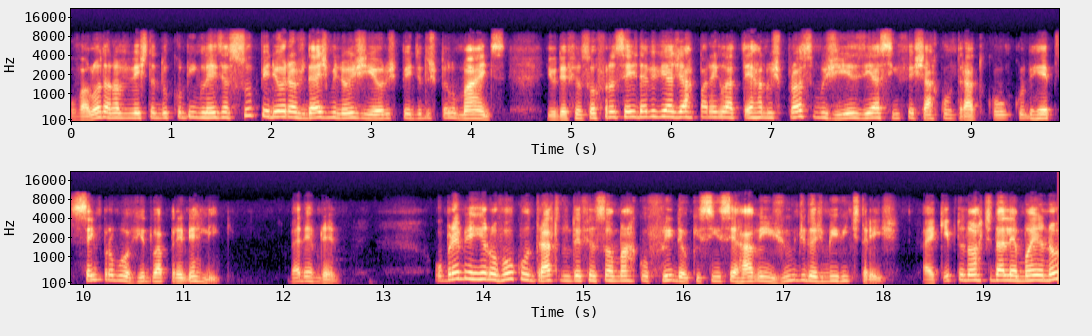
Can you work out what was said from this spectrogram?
O valor da nova investida do clube inglês é superior aos 10 milhões de euros pedidos pelo Mainz, e o defensor francês deve viajar para a Inglaterra nos próximos dias e assim fechar contrato com o clube recém-promovido à Premier League. Werder Bremen. O Bremen renovou o contrato do defensor Marco Friedel, que se encerrava em junho de 2023. A equipe do norte da Alemanha não,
